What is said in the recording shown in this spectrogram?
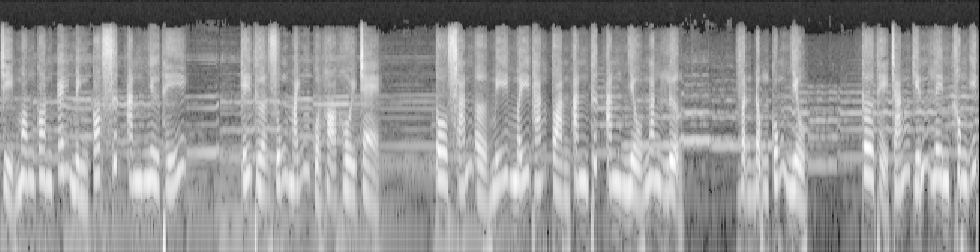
Chỉ mong con cái mình có sức ăn như thế. Kế thừa dũng mãnh của họ hồi trẻ. Tô sán ở mỹ mấy tháng toàn ăn thức ăn nhiều năng lượng. Vận động cũng nhiều. Cơ thể tráng kiến lên không ít.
